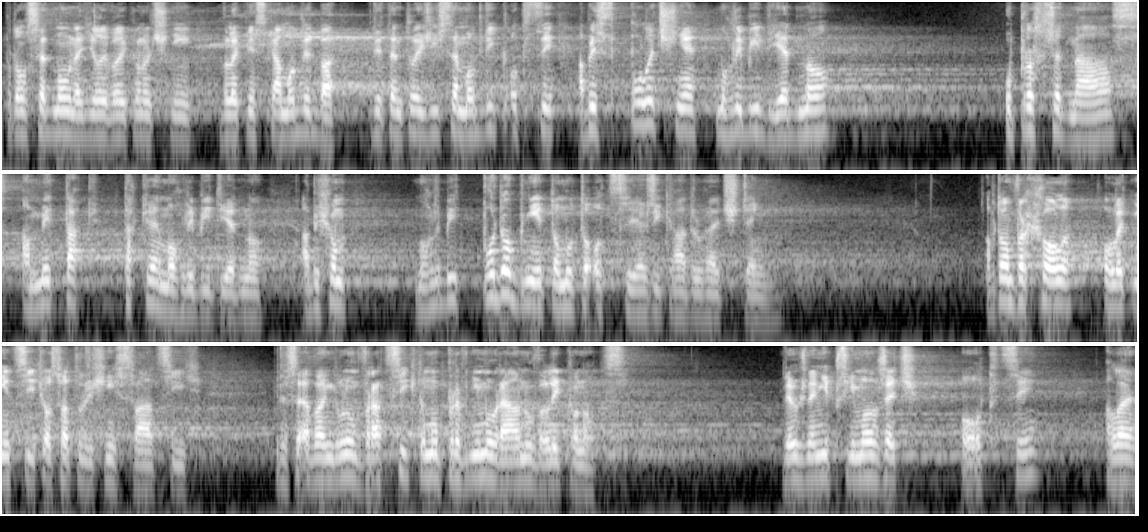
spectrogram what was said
Potom sedmou neděli velikonoční velekněžská modlitba, kdy tento Ježíš se modlí k Otci, aby společně mohli být jedno uprostřed nás a my tak také mohli být jedno, abychom mohli být podobní tomuto Otci, jak říká druhé čtení. A potom vrchol o letnicích, o svatodušních svácích, kde se evangelium vrací k tomu prvnímu ránu Velikonoc, kde už není přímo řeč o Otci, ale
